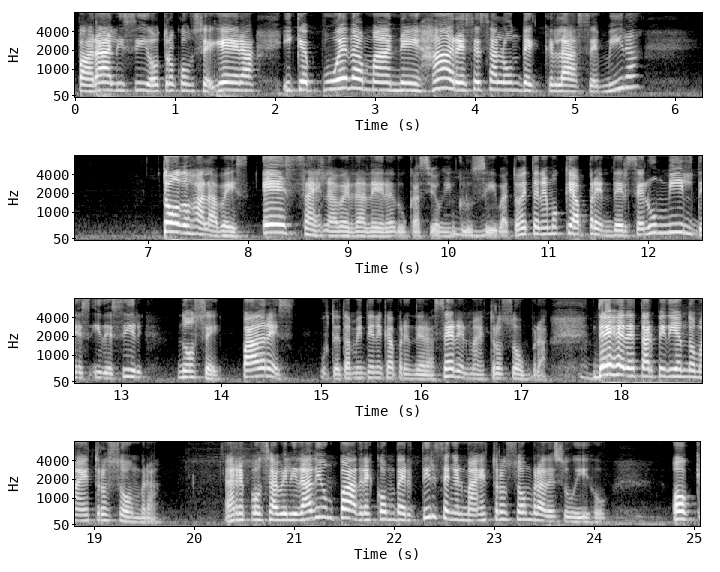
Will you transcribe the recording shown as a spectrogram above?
parálisis, otro con ceguera, y que pueda manejar ese salón de clases. Mira, todos a la vez. Esa es la verdadera educación inclusiva. Entonces tenemos que aprender, ser humildes y decir, no sé, padres, usted también tiene que aprender a ser el maestro sombra. Deje de estar pidiendo maestro sombra. La responsabilidad de un padre es convertirse en el maestro sombra de su hijo. ¿Ok?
